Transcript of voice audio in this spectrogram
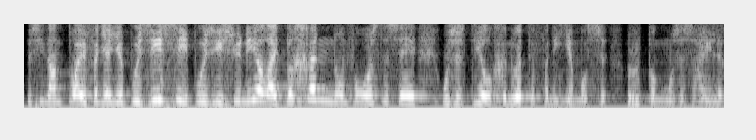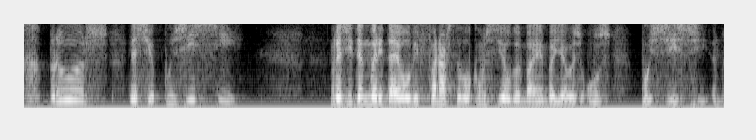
Miskien dan twyfel jy in jou posisie, posisioneel uit begin om vir ons te sê ons is deelgenote van die hemelse roeping, ons is heilig. Broers, dis jou posisie. Maar dis die ding wat die duiwel die vinnigste wil kom steel by my en by jou is ons posisie in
